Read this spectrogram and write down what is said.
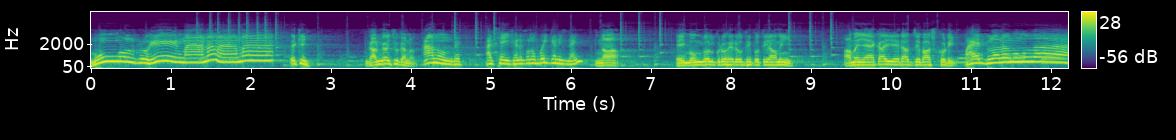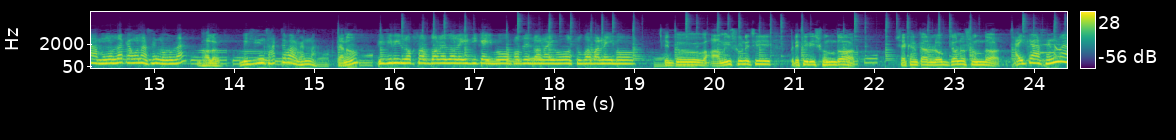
মঙ্গল গ্রহে? না না না না। এ কি? গান গাইছো কেন? আনন্দে। আচ্ছা এখানে কোনো বৈজ্ঞানিক নাই? না। এই মঙ্গল গ্রহের অধিপতি আমি। আমি একাই এ রাজ্যে বাস করি। পায়ের দুলাদার মঙ্গলদা মঙ্গলদা কেমন আছেন মঙ্গলদা? ভালো। বেশি দিন থাকতে পারবেন না। কেন? পৃথিবীর লোক সব দলে দলে এইদিকে আইবো প্রদেশ বানাইবো সুবা বানাইবো। কিন্তু আমি শুনেছি পৃথিবী সুন্দর সেখানকার লোকজনও সুন্দর। আইকা আছেন না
